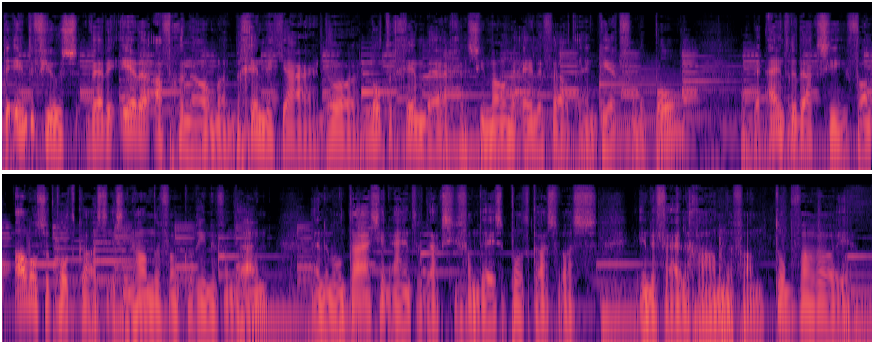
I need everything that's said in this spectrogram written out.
De interviews werden eerder afgenomen begin dit jaar door Lotte Grimbergen, Simone Eleveld en Geert van der Pol. De eindredactie van al onze podcasts is in handen van Corine van Duin. En de montage en eindredactie van deze podcast was in de veilige handen van Tom van Rooyen.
